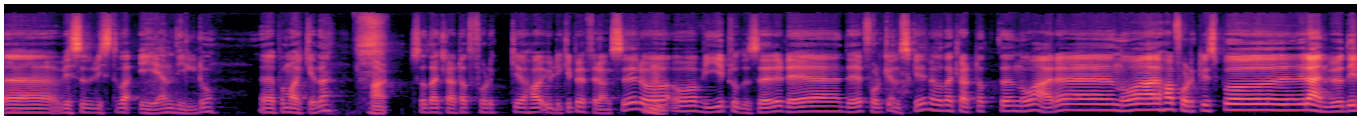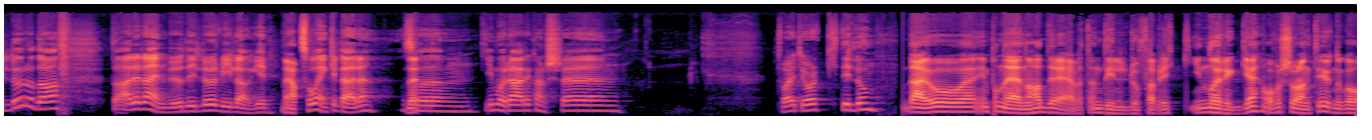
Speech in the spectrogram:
eh, hvis, hvis det var én dildo på markedet. Nei. Så det er klart at folk har ulike preferanser, og, og vi produserer det, det folk ønsker. Og det er klart at eh, nå, er det, nå er, har folk lyst på regnbuedildoer, og da, Da er det regnbuedildoer vi lager. Ja. Så enkelt er det. Altså, I morgen er det kanskje Dwight York-dildoen. Det er jo eh, imponerende å ha drevet en dildofabrikk i Norge over så lang tid uten å gå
